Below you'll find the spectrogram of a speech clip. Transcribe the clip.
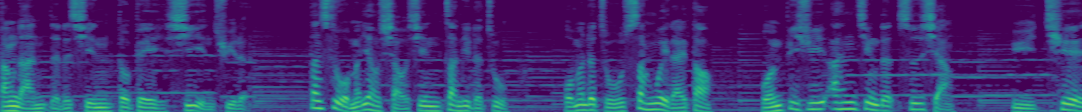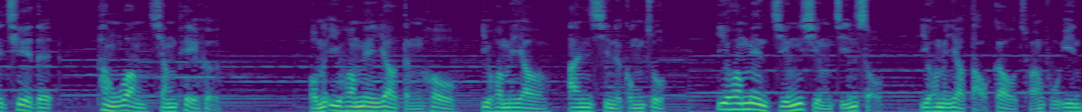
当然，人的心都被吸引去了，但是我们要小心站立得住。我们的主尚未来到，我们必须安静的思想，与确切的盼望相配合。我们一方面要等候，一方面要安心的工作，一方面警醒谨守，一方面要祷告传福音，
